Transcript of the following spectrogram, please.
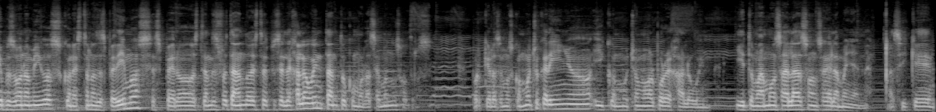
Y pues bueno amigos, con esto nos despedimos. Espero estén disfrutando este especial de Halloween tanto como lo hacemos nosotros. Porque lo hacemos con mucho cariño y con mucho amor por el Halloween. Y tomamos a las 11 de la mañana. Así que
